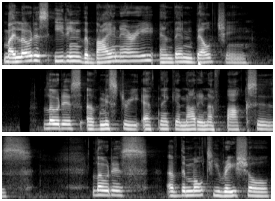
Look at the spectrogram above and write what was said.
my lotus eating the binary and then belching. Lotus of mystery ethnic and not enough boxes. Lotus of the multiracial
